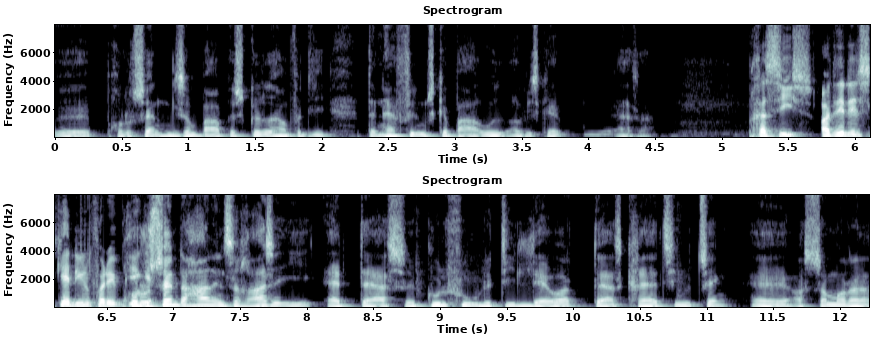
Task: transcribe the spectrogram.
øh, producenten ligesom bare beskyttede ham, fordi den her film skal bare ud, og vi skal... Altså, Præcis. Og det er det, der sker lige nu, for det producenter har en interesse i, at deres øh, guldfugle, de laver deres kreative ting, øh, og så må der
